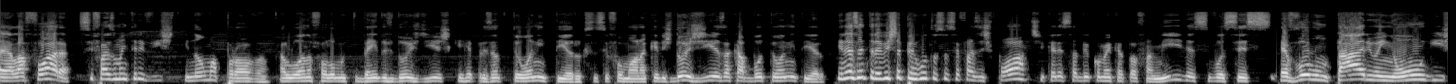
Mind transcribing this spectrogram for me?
é, lá fora, se faz uma entrevista e não uma prova. A Luana falou muito bem dos dois dias que representam o teu ano inteiro, que se você for mal naqueles dois dias, acabou teu ano inteiro. E nessa entrevista pergunta se você faz esporte, querem saber como é que é a tua família, se você é voluntário em ONGs,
